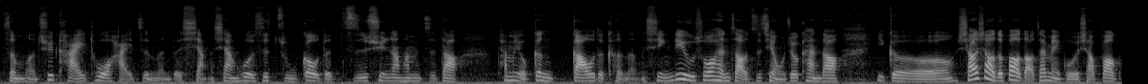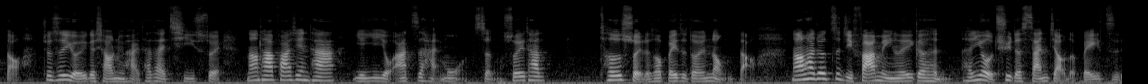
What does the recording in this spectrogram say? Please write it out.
怎么去开拓孩子们的想象，或者是足够的资讯，让他们知道。他们有更高的可能性，例如说，很早之前我就看到一个小小的报道，在美国的小报道，就是有一个小女孩，她才七岁，然后她发现她爷爷有阿兹海默症，所以她喝水的时候杯子都会弄倒，然后她就自己发明了一个很很有趣的三角的杯子，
